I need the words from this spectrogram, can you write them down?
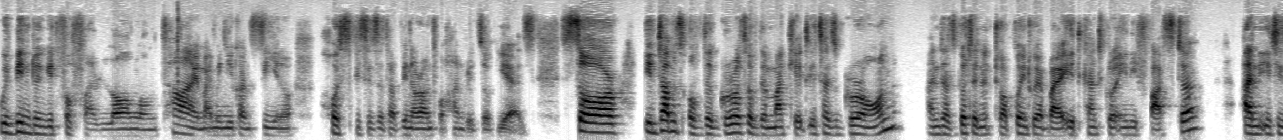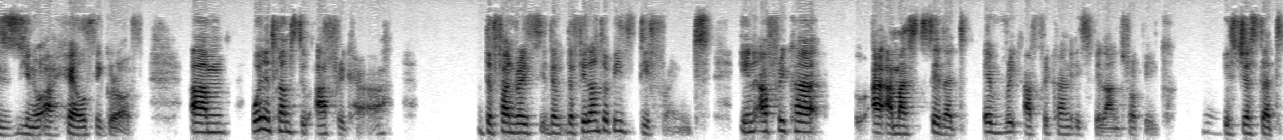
we've been doing it for, for a long, long time. I mean, you can see, you know, hospices that have been around for hundreds of years. So in terms of the growth of the market, it has grown and has gotten to a point whereby it can't grow any faster and it is you know a healthy growth. Um, when it comes to africa the fundraising the, the philanthropy is different. In africa I, I, must say that every african is philanthropic. Hmm. it's just that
